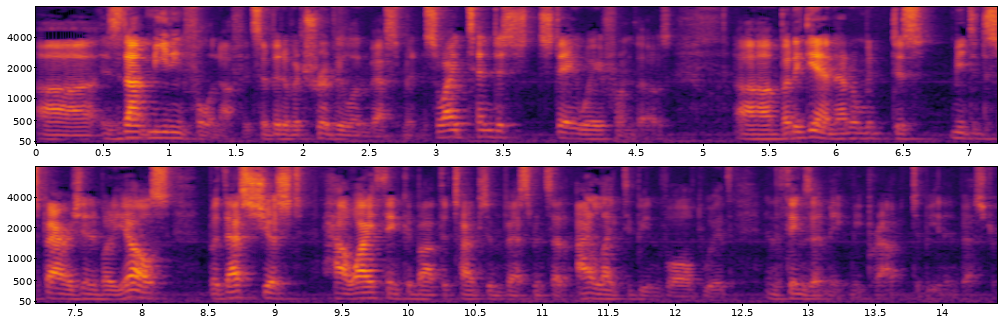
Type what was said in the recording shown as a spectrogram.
uh, is not meaningful enough. It's a bit of a trivial investment. So I tend to stay away from those. Uh, but again, I don't mean, dis- mean to disparage anybody else, but that's just how I think about the types of investments that I like to be involved with and the things that make me proud to be an investor.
